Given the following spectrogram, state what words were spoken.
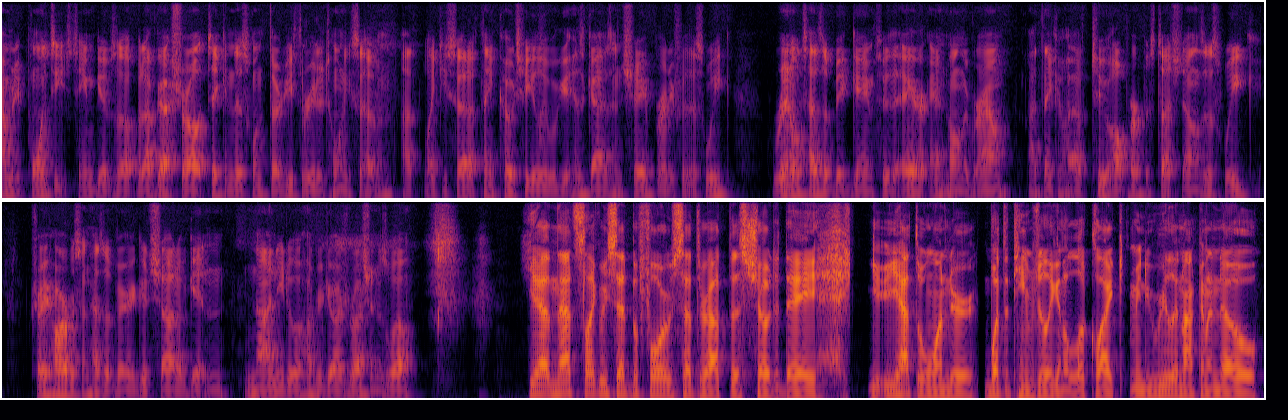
how many points each team gives up, but I've got Charlotte taking this one 33 to 27. I, like you said, I think Coach Healy will get his guys in shape, ready for this week. Reynolds has a big game through the air and on the ground. I think he'll have two all-purpose touchdowns this week. Tre Harbison has a very good shot of getting 90 to 100 yards rushing as well. Yeah, and that's like we said before, we said throughout this show today, you, you have to wonder what the team's really going to look like. I mean, you're really not going to know,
